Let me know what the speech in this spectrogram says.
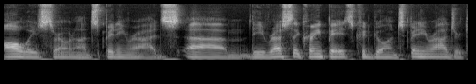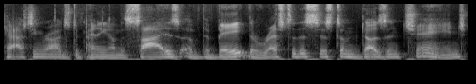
always thrown on spinning rods. Um, the rest of the crankbaits could go on spinning rods or casting rods depending on the size of the bait. The rest of the system doesn't change.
